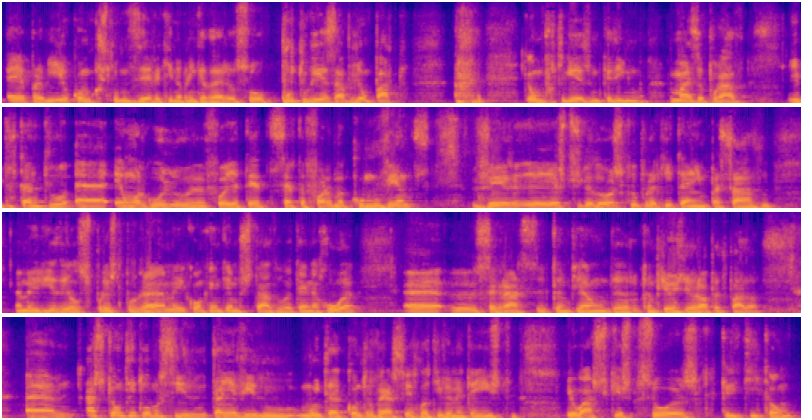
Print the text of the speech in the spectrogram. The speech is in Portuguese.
é para mim, eu como costumo dizer aqui na brincadeira, eu sou português a abelhão pato, que é um português um bocadinho mais apurado, e portanto eh, é um orgulho, eh, foi até de certa forma comovente ver eh, estes jogadores que por aqui têm passado, a maioria deles por este programa e com quem temos estado até na rua, a sagrar-se campeão campeões da Europa de Paddle. Acho que é um título merecido, tem havido muita controvérsia relativamente a isto. Eu acho que as pessoas que criticam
